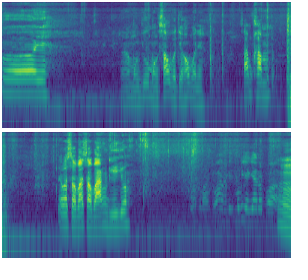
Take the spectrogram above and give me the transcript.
เฮ้ยอ่าหม องอยู่หมองเศร้าไปเจ้าเขาบ่เนี่ยสามคำแต่ว่าสว่างสว่างดีอยู่มันไม่อย่างเงี้ยนะพ่ออืม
